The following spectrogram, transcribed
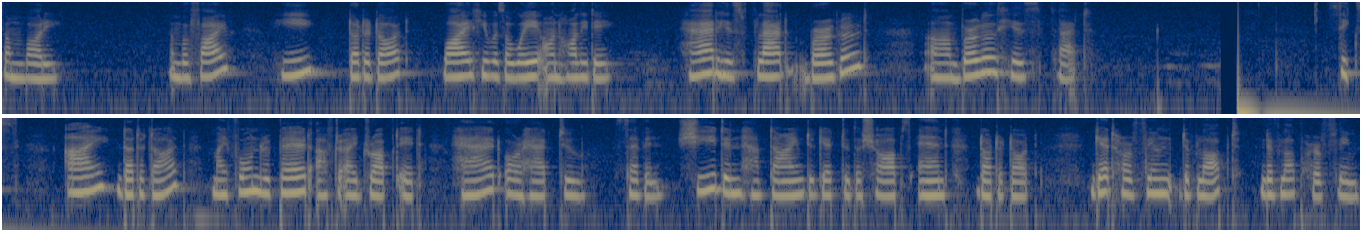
somebody. Number 5. He dot dot dot while he was away on holiday had his flat burgled um, burgled his flat 6 i dot dot dot my phone repaired after i dropped it had or had to 7. She didn't have time to get to the shops and dot dot dot get her film developed, develop her film.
